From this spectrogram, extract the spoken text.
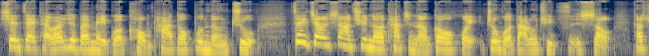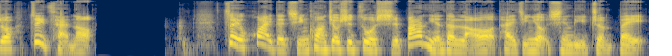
现在台湾、日本、美国恐怕都不能住。再这样下去呢，他只能够回中国大陆去自首。他说最惨、哦，最坏的情况就是坐十八年的牢哦，他已经有心理准备。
